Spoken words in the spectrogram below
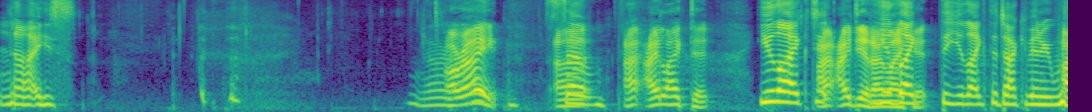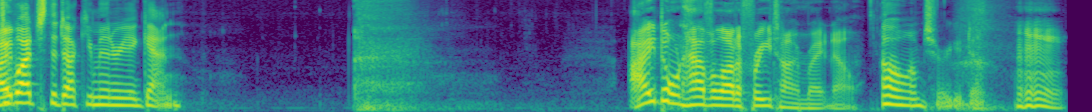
nice. All right. So Uh, I, I liked it. You liked it. I- I did. I you like liked it. The, you liked the documentary. Would you watch the documentary again? I don't have a lot of free time right now. Oh, I'm sure you don't.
